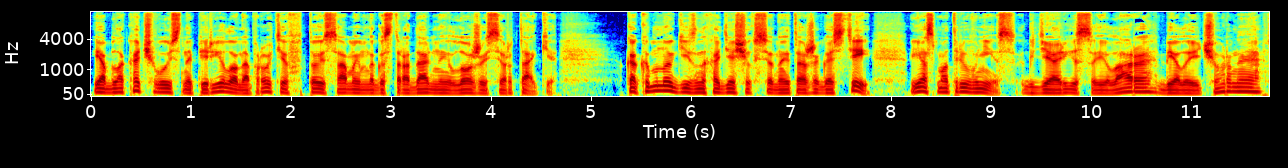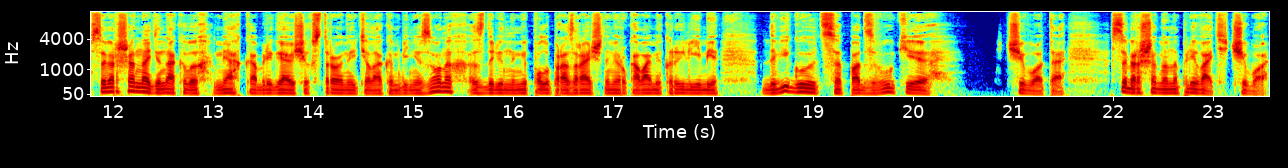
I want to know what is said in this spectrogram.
и облокачиваюсь на перила напротив той самой многострадальной ложи Сертаки. Как и многие из находящихся на этаже гостей, я смотрю вниз, где Ариса и Лара, белая и черная, в совершенно одинаковых, мягко облегающих стройные тела комбинезонах с длинными полупрозрачными рукавами-крыльями, двигаются под звуки чего-то. Совершенно наплевать, чего.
